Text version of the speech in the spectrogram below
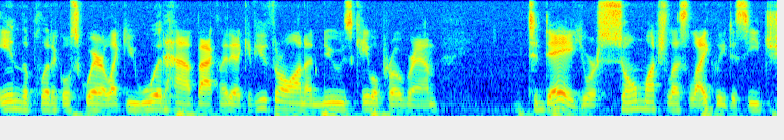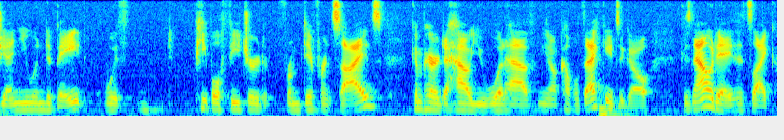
in the political square like you would have back in the day. Like if you throw on a news cable program today, you are so much less likely to see genuine debate with people featured from different sides compared to how you would have you know a couple decades ago. Because nowadays it's like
